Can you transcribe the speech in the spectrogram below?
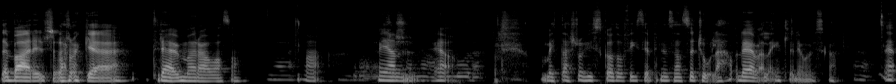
det bærer ikke noen traumer av, altså. Nei, Ja. bra jeg igjen, skjønner ja. alvoret. Og mitt er så å huske at hun fikk seg prinsessekjole, og det er vel egentlig det hun husker. Ja.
